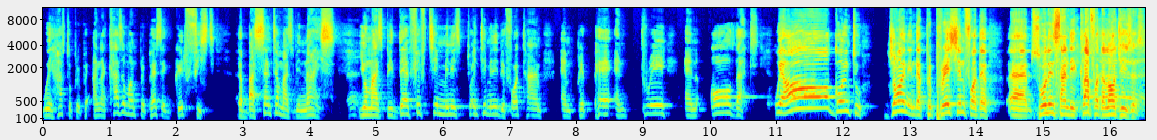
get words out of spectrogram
we have to prepare. Anagkazo man prepares a great feast. The bacenta must be nice. You must be there 15 minutes, 20 minutes before time and prepare and pray and all that. We are all going to join in the preparation for the um, swollen Sunday. Clap for the Lord Jesus.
